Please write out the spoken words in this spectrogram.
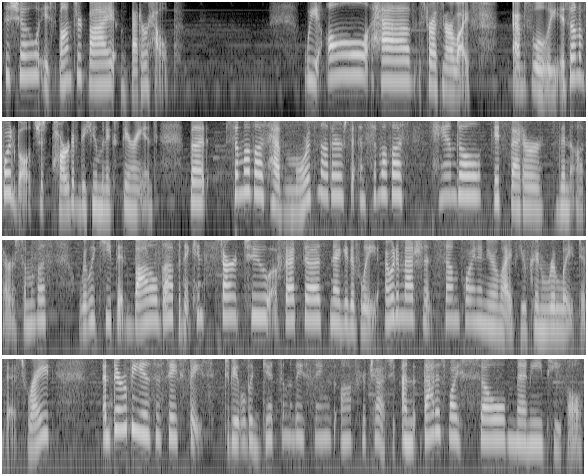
The show is sponsored by BetterHelp. We all have stress in our life. Absolutely. It's unavoidable. It's just part of the human experience. But some of us have more than others, and some of us handle it better than others. Some of us really keep it bottled up, and it can start to affect us negatively. I would imagine at some point in your life you can relate to this, right? And therapy is a safe space to be able to get some of these things off your chest. And that is why so many people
